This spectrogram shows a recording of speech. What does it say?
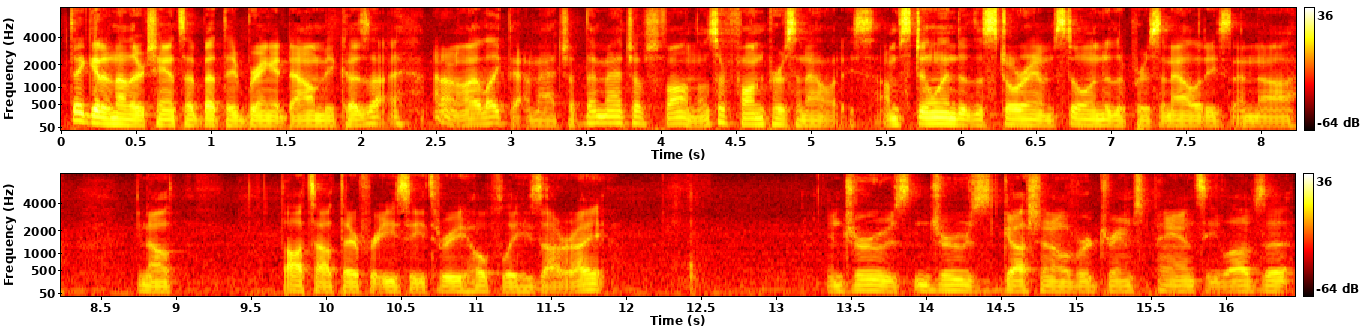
If they get another chance, I bet they bring it down because I, I don't know. I like that matchup. That matchup's fun. Those are fun personalities. I'm still into the story. I'm still into the personalities, and uh, you know, thoughts out there for EC3. Hopefully he's all right. And Drew's Drew's gushing over Dream's pants. He loves it.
